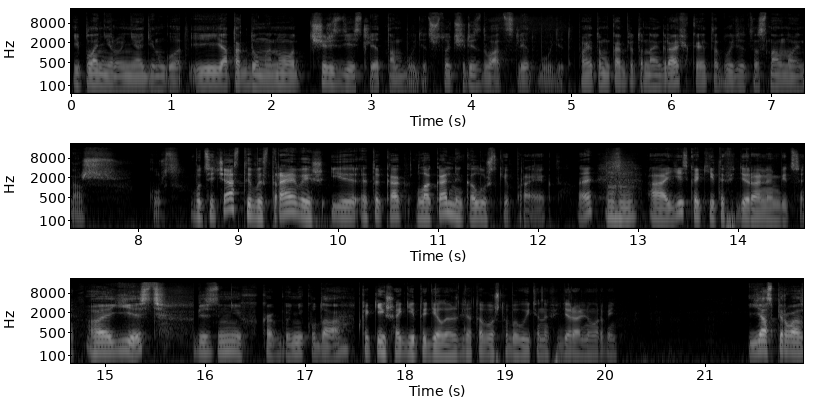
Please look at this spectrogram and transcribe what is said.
и планируем не один год. И я так думаю, ну вот через 10 лет там будет, что через 20 лет будет. Поэтому компьютерная графика это будет основной наш курс. Вот сейчас ты выстраиваешь, и это как локальный калужский проект, да? Угу. А есть какие-то федеральные амбиции? А, есть. Без них как бы никуда. Какие шаги ты делаешь для того, чтобы выйти на федеральный уровень? Я сперва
